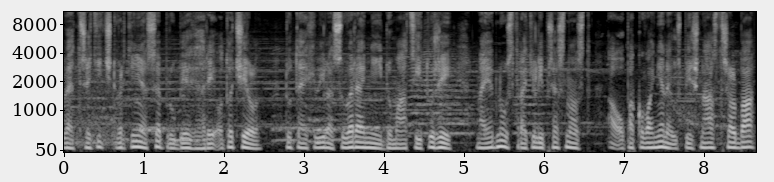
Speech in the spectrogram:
Ve třetí čtvrtině se průběh hry otočil. Do té chvíle suverénní domácí tuři najednou ztratili přesnost a opakovaně neúspěšná střelba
